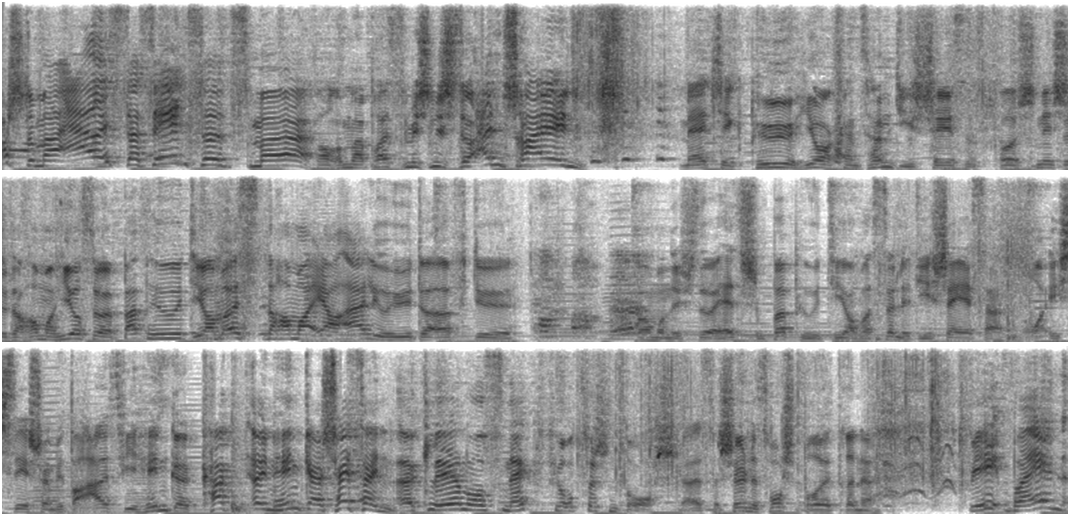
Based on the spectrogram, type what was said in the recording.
erst mal aus, da sehen Sie es mal. Warum brauchst du mich nicht so anschreien? Magic Poo, hier kannst du die Scheiße, das brauchst du nicht. Da haben wir hier so einen Babhut, hier am Osten haben wir eher Aluhüte auf, du. Da haben wir nicht so hässlichen Babhut hier, was soll die Scheiße? Oh, ich sehe schon wieder aus wie hingekackt und hingeschissen. Ein kleiner Snack für zwischendurch. Da ist ein schönes Wurstbrot drin. Wie, Bein,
